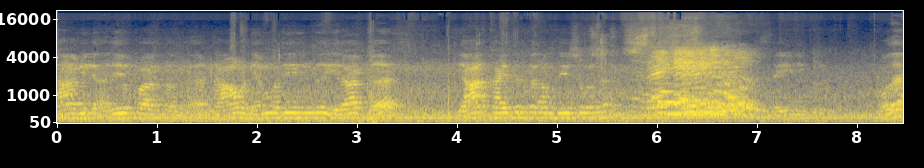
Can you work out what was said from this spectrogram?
ನಾವಿಲ್ಲಿ ಅದೇವಪ್ಪ ಅಂತಂದ್ರೆ ನಾವು ನೆಮ್ಮದಿಯಿಂದ ಇರಾಕ ಯಾರು ಕಾಯ್ತಿರ್ತಾರೆ ನಮ್ಮ ದೇಶವನ್ನು? ಹೌದಾ?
